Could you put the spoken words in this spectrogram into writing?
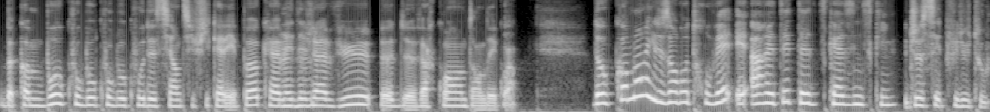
bah, comme beaucoup, beaucoup, beaucoup de scientifiques à l'époque, avaient Mhm. déjà vu euh, de vers quoi on tendait, quoi. Donc, comment ils ont retrouvé et arrêté Ted Kaczynski? Je sais plus du tout.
